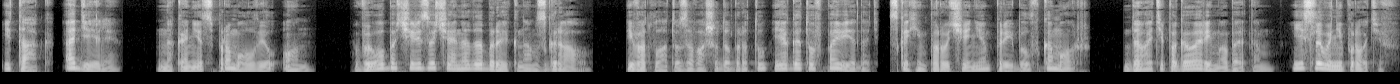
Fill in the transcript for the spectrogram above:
«Итак, о деле», — наконец промолвил он. «Вы оба чрезвычайно добры к нам с Грау, и в отплату за вашу доброту я готов поведать, с каким поручением прибыл в Камор. Давайте поговорим об этом, если вы не против.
